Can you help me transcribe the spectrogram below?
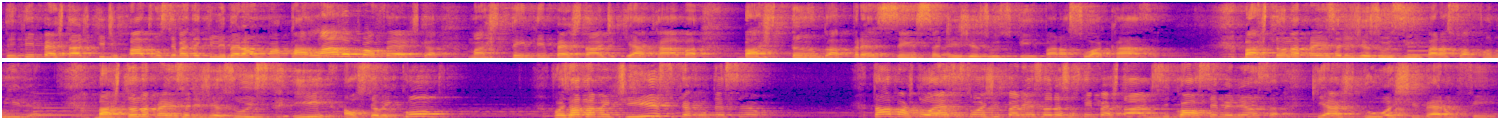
Tem tempestade que de fato você vai ter que liberar uma palavra profética, mas tem tempestade que acaba bastando a presença de Jesus vir para a sua casa. Bastando a presença de Jesus ir para a sua família, bastando a presença de Jesus ir ao seu encontro. Foi exatamente isso que aconteceu. Tá, pastor, essas são as diferenças dessas tempestades. E qual a semelhança? Que as duas tiveram fim.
